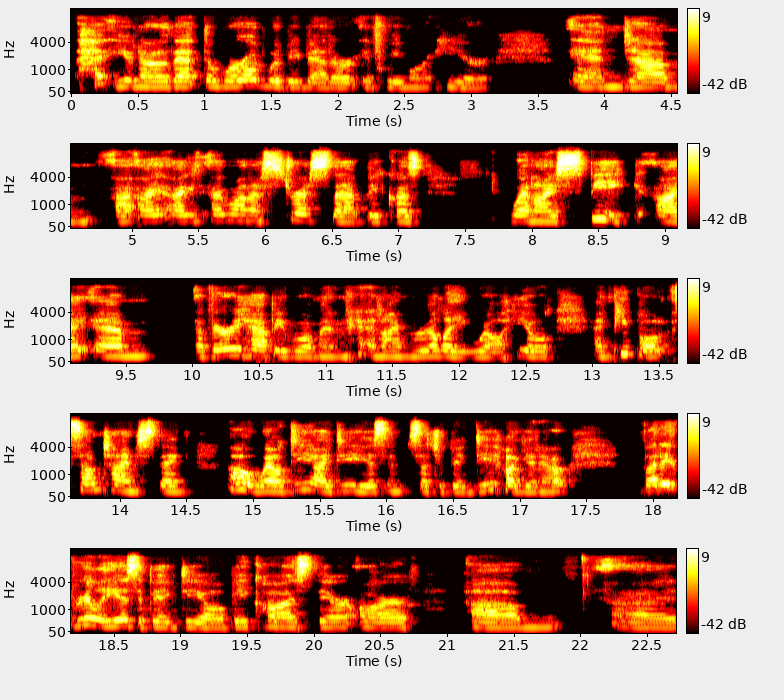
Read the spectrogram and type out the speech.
you know, that the world would be better if we weren't here. And um, I, I, I want to stress that because when I speak, I am a very happy woman and I'm really well healed. And people sometimes think, oh, well, DID isn't such a big deal, you know, but it really is a big deal because there are, um, uh,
